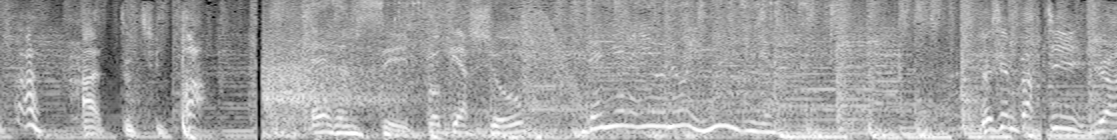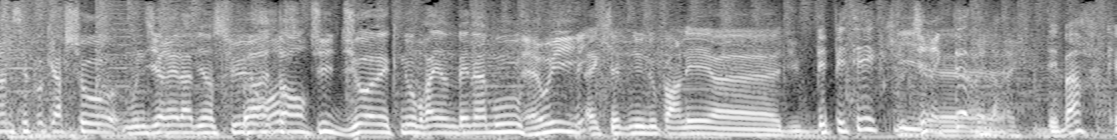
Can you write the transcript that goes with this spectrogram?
à tout de suite. RMC Poker Show. Daniel Riolo et Mindir. Deuxième partie du RMC Poker Show. Là, bien sûr. Bah, en studio avec nous, Brian Benamou. Eh oui. qui est venu nous parler euh, du BPT qui directeur euh, débarque.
